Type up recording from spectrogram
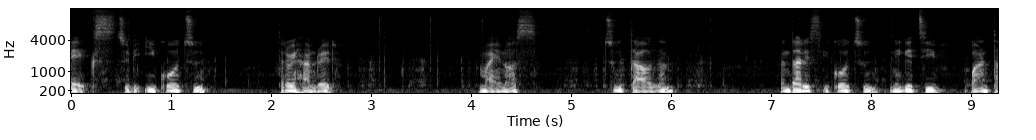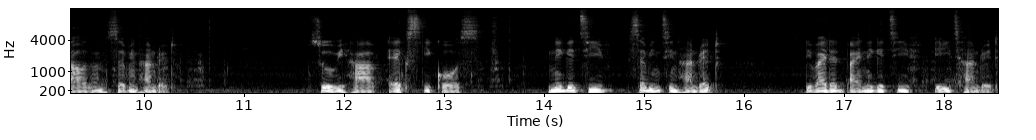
x to be equal to 300 minus 2000 and that is equal to negative 1700 so we have x equals negative 1700 divided by negative 800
